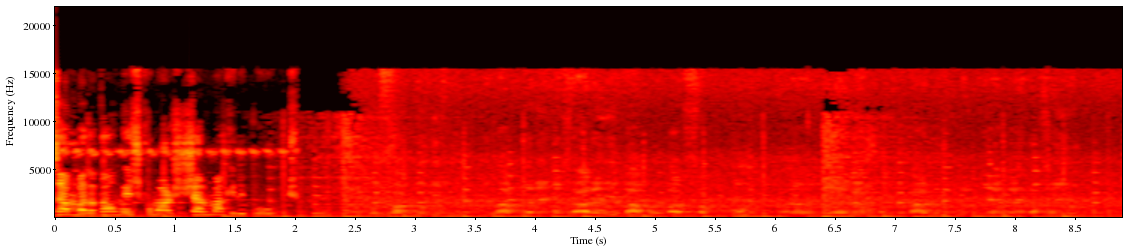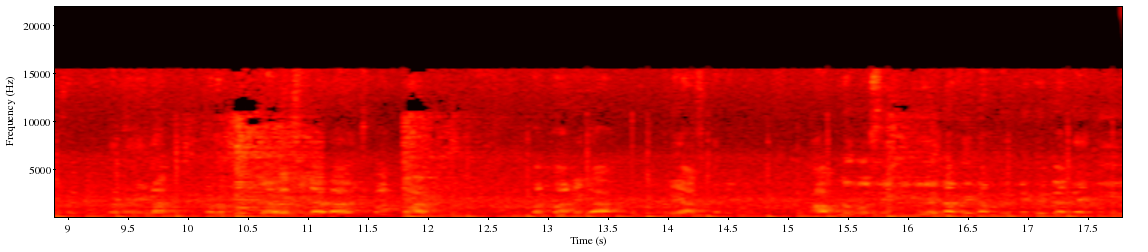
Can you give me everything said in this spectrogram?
संवाददाता उमेश कुमार शर्मा की रिपोर्ट। ज़्यादा से ज़्यादा आयुष्मान कार्ड बनवाने का प्रयास करेंगे आप लोगों से भी जो है ना विनम्र निवेदन है कि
